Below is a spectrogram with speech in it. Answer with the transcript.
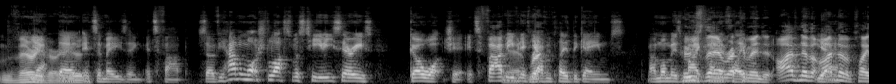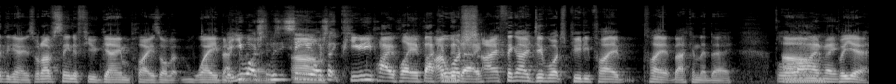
Very, yeah, very good. it's amazing. It's fab. So if you haven't watched the Last of Us TV series, go watch it. It's fab even Yeah, if you haven't played the games. My mum is my Who's kind there of like- recommended? I've never, Yeah. I've never played the games, but I've seen a few gameplays of it way back. Yeah, you in the watched. day. Was it? See, you Um, watched like PewDiePie play it back I in the watched. day. I think I did watch PewDiePie play it back in the day. Um, Blimey. but yeah,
